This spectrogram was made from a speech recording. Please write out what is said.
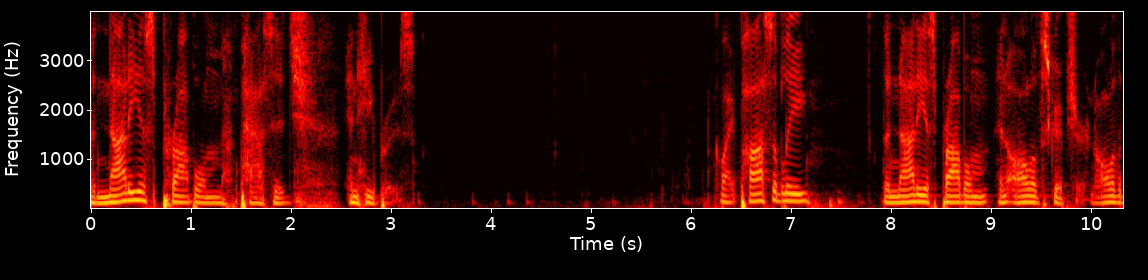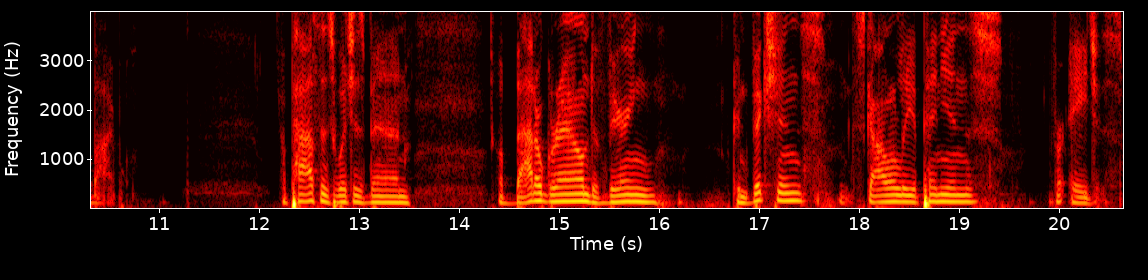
the knottiest problem passage in Hebrews. Quite possibly the knottiest problem in all of Scripture, in all of the Bible a passage which has been a battleground of varying convictions, scholarly opinions for ages.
